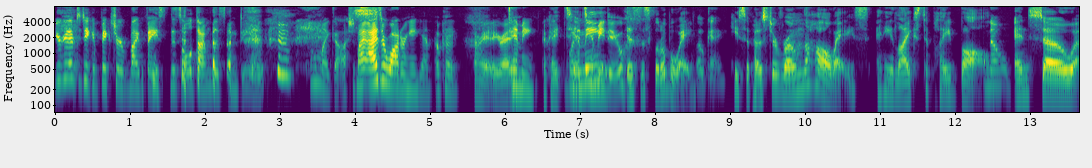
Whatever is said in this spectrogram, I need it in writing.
you're going to have to take a picture of my face this whole time listening to you. Oh my gosh. My eyes are watering again. Okay. All right, are you ready? Timmy. Okay, What did Timmy, Timmy do? is this little boy. Okay. He's supposed to roam the hallways and he likes to play ball. No. And so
